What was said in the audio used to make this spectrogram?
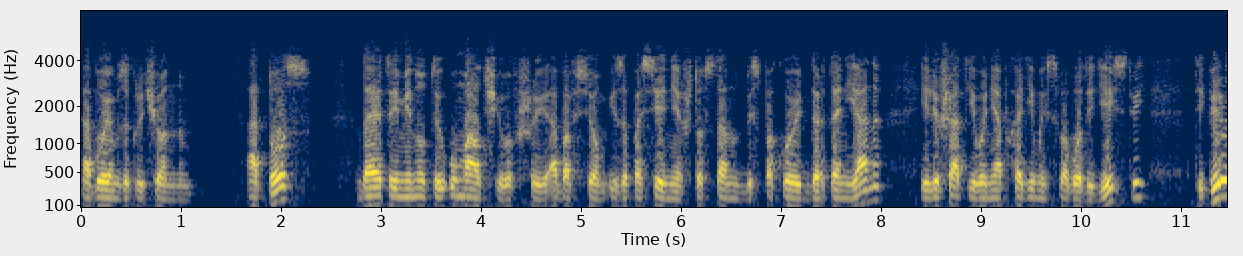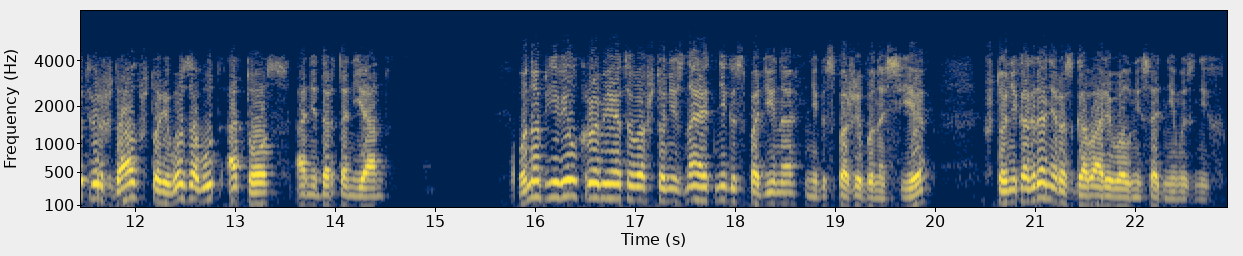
обоим заключенным. Атос, до этой минуты умалчивавший обо всем из опасения, что станут беспокоить Д'Артаньяна и лишат его необходимой свободы действий, теперь утверждал, что его зовут Атос, а не Д'Артаньян. Он объявил, кроме этого, что не знает ни господина, ни госпожи Бонасье, что никогда не разговаривал ни с одним из них.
